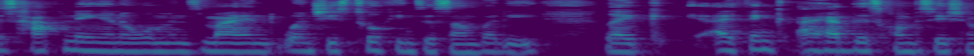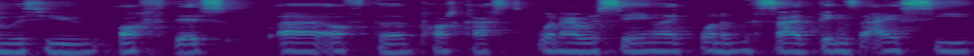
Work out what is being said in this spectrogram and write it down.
is happening in a woman's mind when she's talking to somebody. Like I think I had this conversation with you off this uh, off the podcast when I was saying like one of the sad things that I see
